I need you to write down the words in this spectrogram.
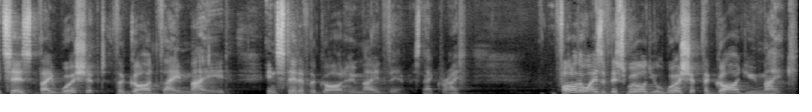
It says, They worshipped the God they made instead of the God who made them. Isn't that great? Follow the ways of this world, you'll worship the God you make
